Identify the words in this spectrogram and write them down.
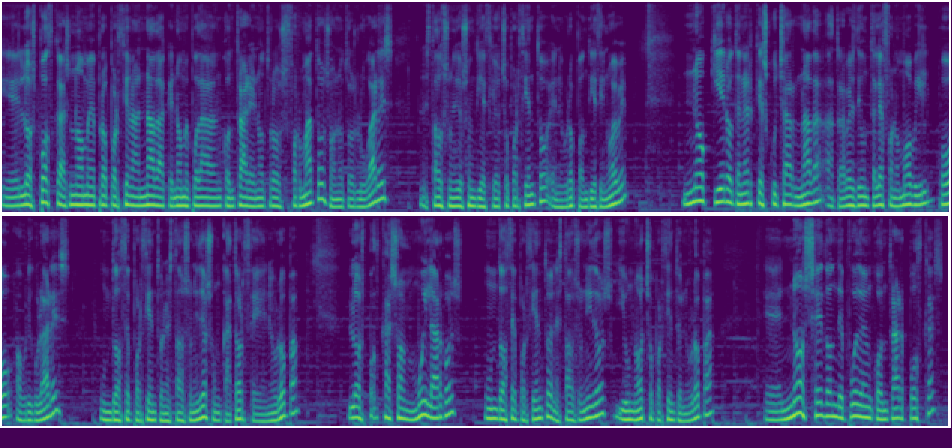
Eh, los podcasts no me proporcionan nada que no me pueda encontrar en otros formatos o en otros lugares. En Estados Unidos un 18%, en Europa un 19%. No quiero tener que escuchar nada a través de un teléfono móvil o auriculares, un 12% en Estados Unidos, un 14% en Europa. Los podcasts son muy largos, un 12% en Estados Unidos y un 8% en Europa. Eh, no sé dónde puedo encontrar podcasts,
